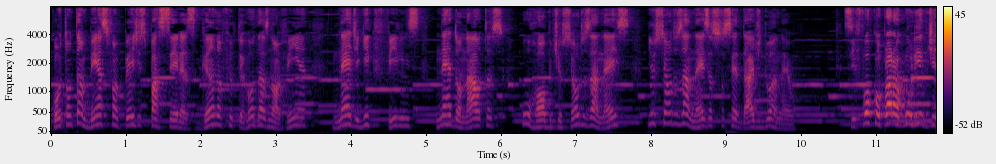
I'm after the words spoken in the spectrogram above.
Curtam também as fanpages parceiras Gandalf o Terror das Novinhas, Nerd Geek Feelings, Nerdonautas, O Hobbit e o Senhor dos Anéis e O Senhor dos Anéis e a Sociedade do Anel. Se for comprar algum livro de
